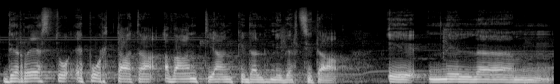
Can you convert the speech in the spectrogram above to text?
del resto è portata avanti anche dall'università e nel, ehm,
